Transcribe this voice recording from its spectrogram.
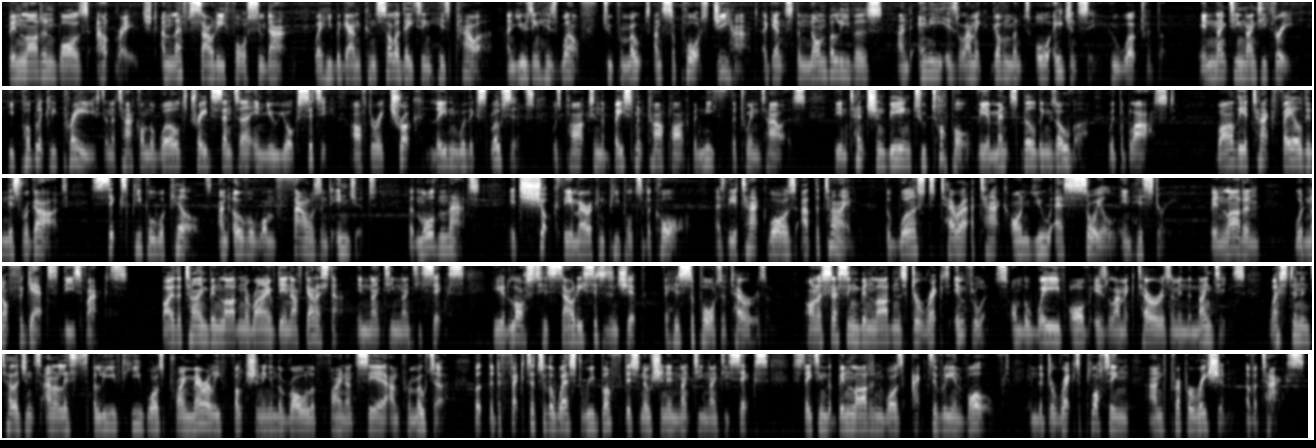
Bin Laden was outraged and left Saudi for Sudan, where he began consolidating his power and using his wealth to promote and support jihad against the non believers and any Islamic government or agency who worked with them. In 1993, he publicly praised an attack on the World Trade Center in New York City after a truck laden with explosives was parked in the basement car park beneath the Twin Towers, the intention being to topple the immense buildings over with the blast. While the attack failed in this regard, six people were killed and over 1,000 injured. But more than that, it shook the American people to the core, as the attack was, at the time, the worst terror attack on US soil in history. Bin Laden would not forget these facts. By the time bin Laden arrived in Afghanistan in 1996, he had lost his Saudi citizenship for his support of terrorism. On assessing bin Laden's direct influence on the wave of Islamic terrorism in the 90s, Western intelligence analysts believed he was primarily functioning in the role of financier and promoter, but the defector to the West rebuffed this notion in 1996, stating that bin Laden was actively involved in the direct plotting and preparation of attacks.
